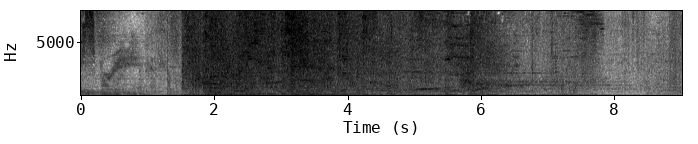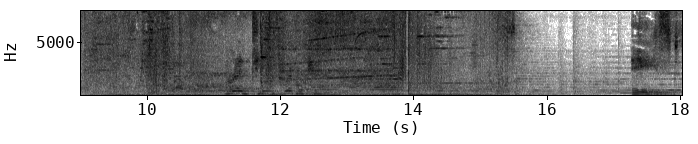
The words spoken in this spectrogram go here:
Spree. Red team triple kill. Aced.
